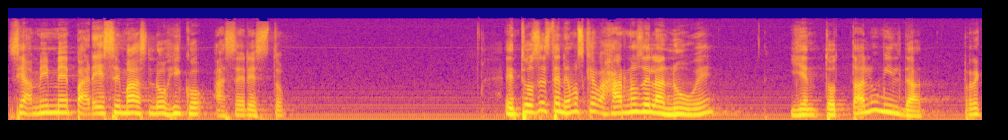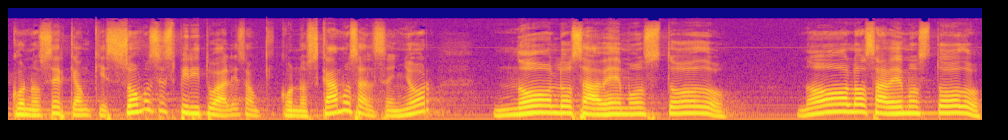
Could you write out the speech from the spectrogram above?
Si a mí me parece más lógico hacer esto. Entonces tenemos que bajarnos de la nube y en total humildad reconocer que aunque somos espirituales, aunque conozcamos al Señor, no lo sabemos todo. No lo sabemos todo.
